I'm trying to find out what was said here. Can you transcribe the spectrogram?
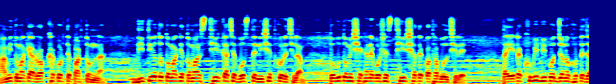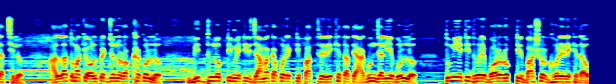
আমি তোমাকে আর রক্ষা করতে পারতাম না। দ্বিতীয়ত তোমাকে তোমার স্থির কাছে বসতে নিষেধ করেছিলাম। তবু তুমি সেখানে বসে স্থির সাথে কথা বলছিলে। তাই এটা খুবই বিপজ্জনক হতে যাচ্ছিল। আল্লাহ তোমাকে অল্পের জন্য রক্ষা করল। বৃদ্ধ লোকটি মেয়েটির জামা কাপড় একটি পাত্রে রেখে তাতে আগুন জ্বালিয়ে বলল, তুমি এটি ধরে বড় রোগটির বাসর ঘরে রেখে দাও।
